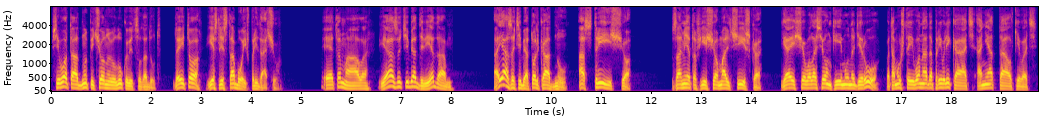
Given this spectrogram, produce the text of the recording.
всего-то одну печеную луковицу дадут. Да и то, если с тобой в придачу». «Это мало. Я за тебя две дам». «А я за тебя только одну. Остри еще». Заметов еще мальчишка. Я еще волосенки ему надеру, потому что его надо привлекать, а не отталкивать.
